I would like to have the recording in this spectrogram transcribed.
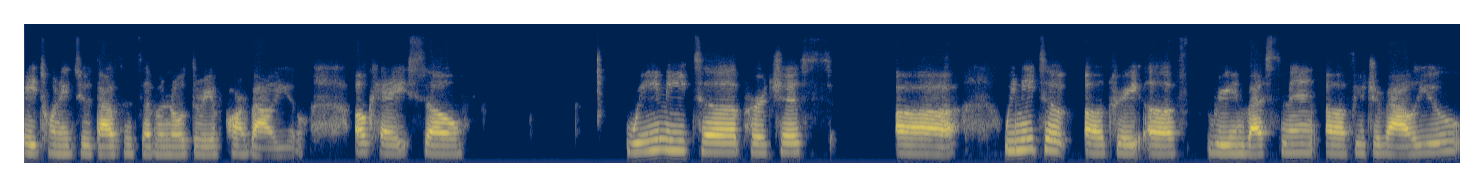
822,703 of par value. Okay, so we need to purchase, uh, we need to uh, create a reinvestment uh, future value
